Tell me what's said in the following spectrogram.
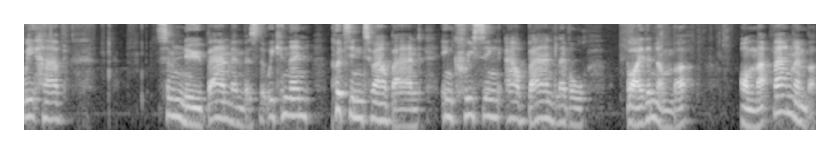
we have some new band members that we can then put into our band, increasing our band level by the number on that band member.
